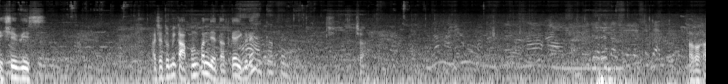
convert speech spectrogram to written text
एकशे वीस अच्छा तुम्ही कापून पण देतात का इकडे. अच्छा. हा बघा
